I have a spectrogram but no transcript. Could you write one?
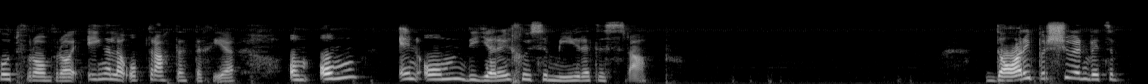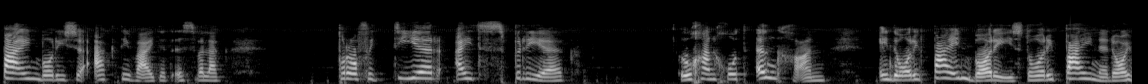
God vra om vir daai engele opdragte te gee om om en om die Jerigo se mure te stap. Daardie persoon weet se pyn body so activated is, wil ek profeteer uitspreek hoe gaan God ingaan en daardie pyn bodies, daardie pyne, daai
